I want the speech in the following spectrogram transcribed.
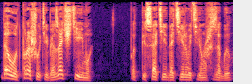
Дауд, прошу тебя, зачти ему». Подписать и датировать юноша забыл.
